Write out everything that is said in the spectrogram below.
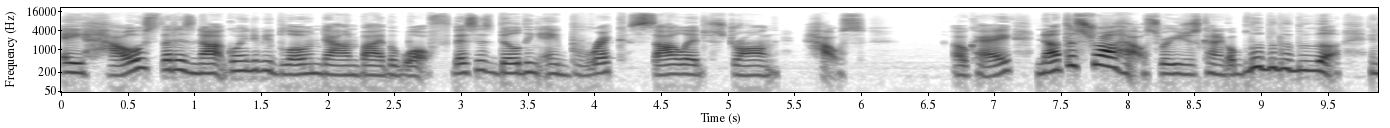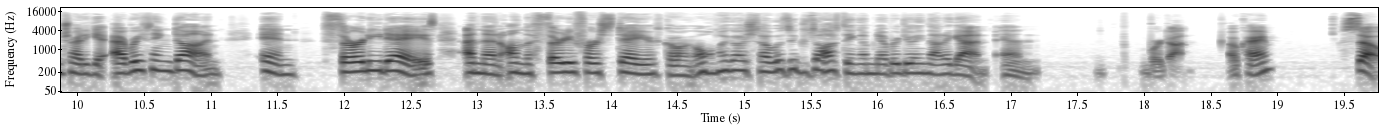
a house that is not going to be blown down by the wolf. This is building a brick, solid, strong house. Okay, not the straw house where you just kind of go blah, blah, blah, blah, and try to get everything done in 30 days. And then on the 31st day, you're going, oh my gosh, that was exhausting. I'm never doing that again. And we're done. Okay, so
